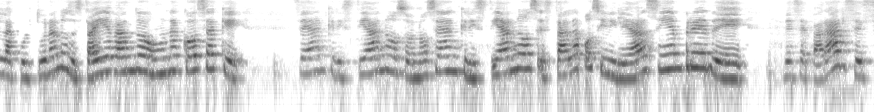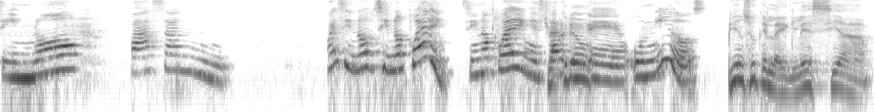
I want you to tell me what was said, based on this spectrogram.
La cultura nos está llevando a una cosa que sean cristianos o no sean cristianos, está la posibilidad siempre de, de separarse si no pasan, pues si no, si no pueden, si no pueden estar creo- eh, unidos. Pienso que la iglesia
